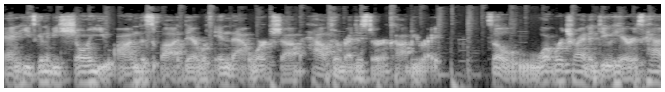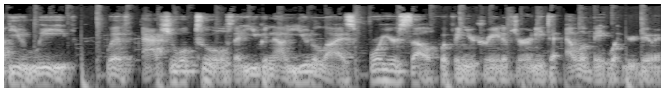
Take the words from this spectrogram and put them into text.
And he's going to be showing you on the spot there within that workshop how to register a copyright. So, what we're trying to do here is have you leave with actual tools that you can now utilize for yourself within your creative journey to elevate what you're doing.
